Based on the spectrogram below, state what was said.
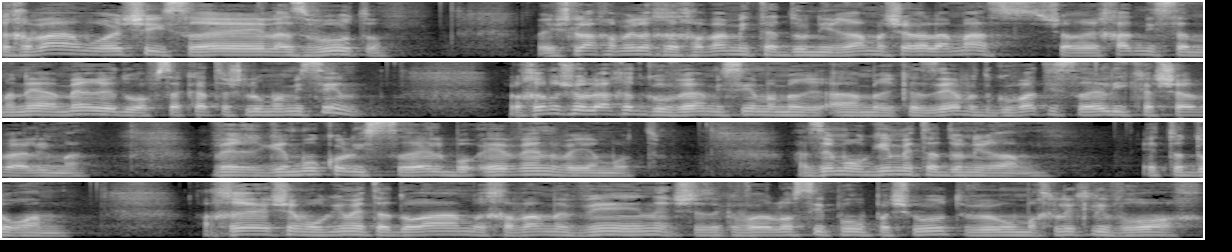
רחבעם רואה שישראל עזבו אותו, וישלח המלך רחבעם את אדונירם אשר על המס, שהרי אחד מסמני המרד הוא הפסקת תשלום המיסים. ולכן הוא שולח את גובי המיסים המר... המרכזי, אבל תגובת ישראל היא קשה ואלימה. וירגמו כל ישראל בו אבן וימות. אז הם הורגים את אדונירם, את אדורם. אחרי שהם הורגים את אדורם, רחבעם מבין שזה כבר לא סיפור פשוט, והוא מחליט לברוח.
